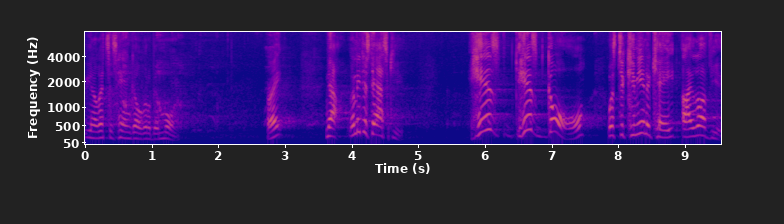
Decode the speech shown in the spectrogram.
you know, lets his hand go a little bit more. Right? Now, let me just ask you. His, his goal was to communicate, I love you.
